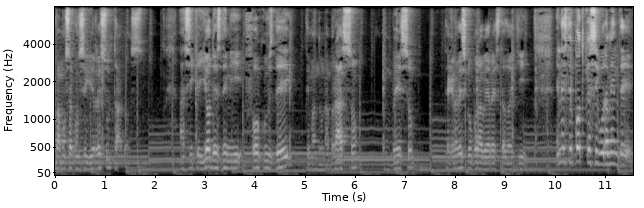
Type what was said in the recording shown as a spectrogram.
vamos a conseguir resultados. Así que yo desde mi Focus Day te mando un abrazo, un beso, te agradezco por haber estado aquí. En este podcast seguramente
